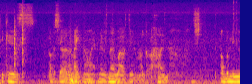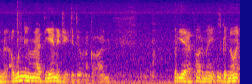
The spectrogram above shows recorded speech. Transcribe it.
because obviously I had a late night and there was no way I was doing it when I got home. I wouldn't even I wouldn't even have the energy to do it when I got home. But yeah, pardon me, it was a good night.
